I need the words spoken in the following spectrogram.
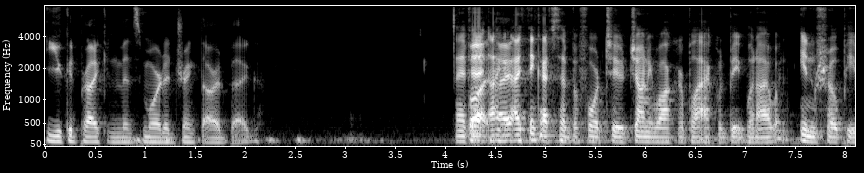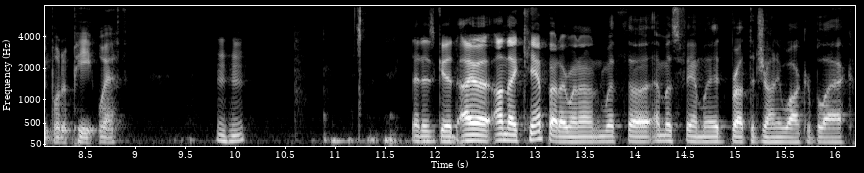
you could probably convince more to drink the Ardbeg. I, I, I- I think I've said before too. Johnnie Walker Black would be what I would intro people to peat with. Mm-hmm. That is good. I uh, on that camp out I went on with uh, Emma's family. I brought the Johnnie Walker Black,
